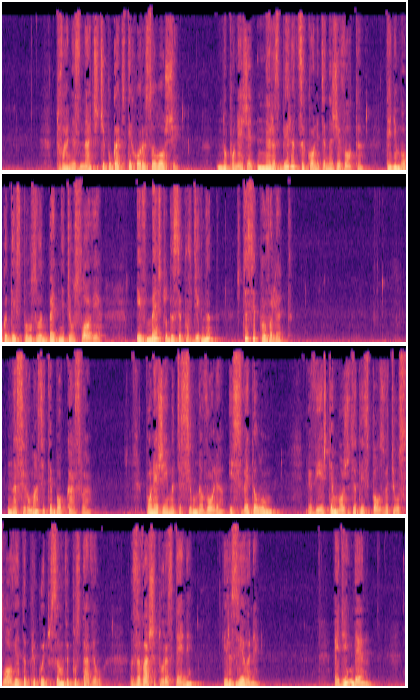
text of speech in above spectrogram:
Това не значи, че богатите хора са лоши, но понеже не разбират законите на живота, те не могат да използват бедните условия и вместо да се повдигнат, ще се провалят. На сиромасите Бог казва, понеже имате силна воля и светъл ум, вие ще можете да използвате условията, при които съм ви поставил, за вашето растене и развиване. Един ден,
